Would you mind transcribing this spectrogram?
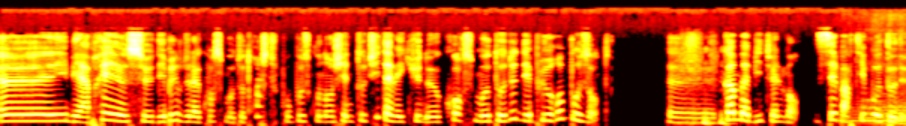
Euh, et bien après ce débrief de la course Moto 3, je te propose qu'on enchaîne tout de suite avec une course Moto 2 des plus reposantes. Euh, comme habituellement. C'est parti, Moto 2.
